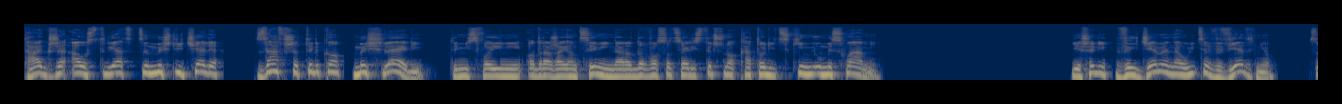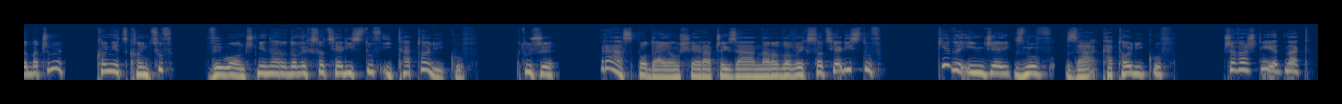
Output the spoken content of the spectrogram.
Także austriaccy myśliciele zawsze tylko myśleli tymi swoimi odrażającymi narodowo-socjalistyczno-katolickimi umysłami. Jeżeli wyjdziemy na ulicę w Wiedniu, zobaczymy koniec końców wyłącznie narodowych socjalistów i katolików, którzy raz podają się raczej za narodowych socjalistów, kiedy indziej znów za katolików, przeważnie jednak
